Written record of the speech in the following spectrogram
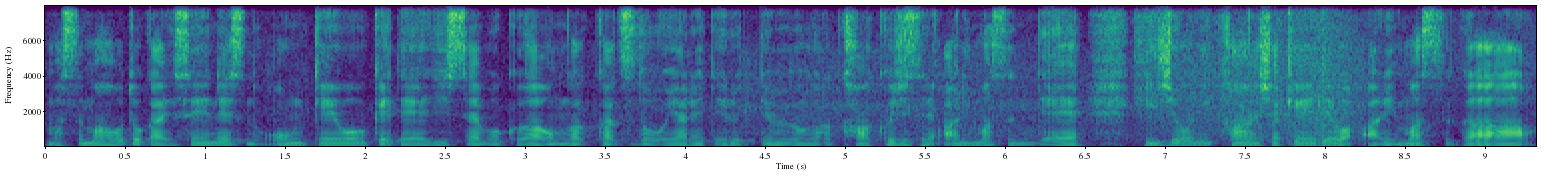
まあ、スマホとか SNS の恩恵を受けて実際僕は音楽活動をやれてるっていう部分が確実にありますんで非常に感謝系ではありますが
